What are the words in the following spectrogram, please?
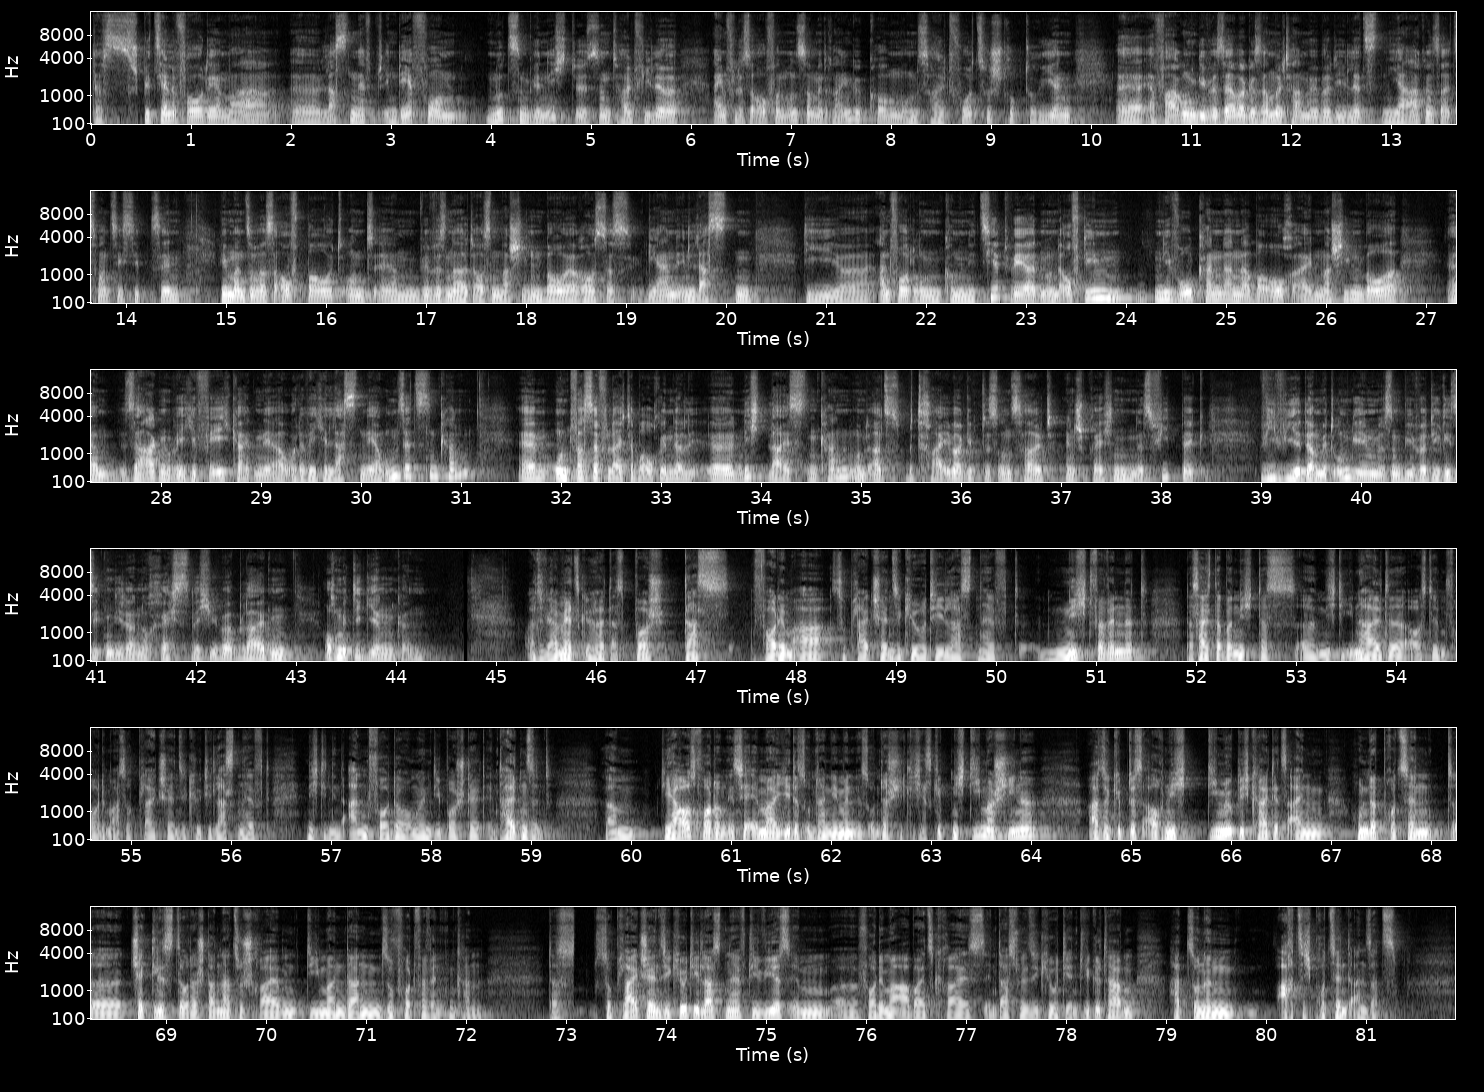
Das spezielle VDMA-Lastenheft äh, in der Form nutzen wir nicht. Es sind halt viele Einflüsse auch von uns damit reingekommen, um es halt vorzustrukturieren. Äh, Erfahrungen, die wir selber gesammelt haben über die letzten Jahre, seit 2017, wie man sowas aufbaut. Und ähm, wir wissen halt aus dem Maschinenbau heraus, dass gern in Lasten die äh, Anforderungen kommuniziert werden. Und auf dem Niveau kann dann aber auch ein Maschinenbauer ähm, sagen, welche Fähigkeiten er oder welche Lasten er umsetzen kann ähm, und was er vielleicht aber auch in der, äh, nicht leisten kann. Und als Betreiber gibt es uns halt entsprechendes Feedback, wie wir damit umgehen müssen, wie wir die Risiken, die dann noch restlich überbleiben, auch mitigieren können. Also wir haben jetzt gehört, dass Bosch das VDMA Supply Chain Security Lastenheft nicht verwendet. Das heißt aber nicht, dass äh, nicht die Inhalte aus dem VDMA Supply Chain Security Lastenheft nicht in den Anforderungen, die Bosch stellt, enthalten sind. Ähm, die Herausforderung ist ja immer, jedes Unternehmen ist unterschiedlich. Es gibt nicht die Maschine, also gibt es auch nicht die Möglichkeit, jetzt einen 100% äh, Checkliste oder Standard zu schreiben, die man dann sofort verwenden kann. Das Supply Chain Security Lastenheft, wie wir es im äh, VDMA Arbeitskreis Industrial Security entwickelt haben, hat so einen 80% Ansatz.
